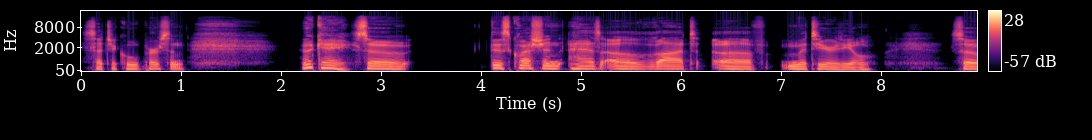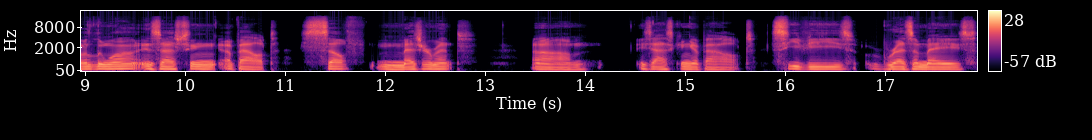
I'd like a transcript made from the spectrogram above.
such a cool person. Okay, so this question has a lot of material. So Luan is asking about self measurement. Um, he's asking about CVs, resumes,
